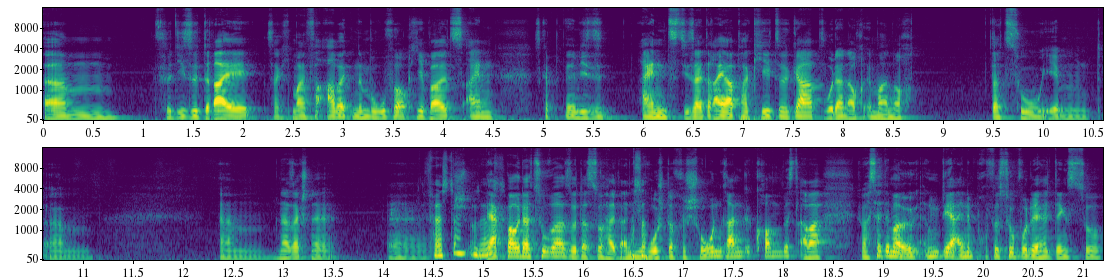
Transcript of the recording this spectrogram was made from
ähm, für diese drei, sag ich mal, verarbeitenden Berufe auch jeweils ein, es gab irgendwie eins dieser Dreierpakete gab, wo dann auch immer noch dazu eben, ähm, ähm, na sag schnell, äh, Förster, Bergbau dazu war, sodass du halt an Achso. die Rohstoffe schon rangekommen bist. Aber du hast halt immer irgendwie eine Professur, wo du halt denkst, so,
